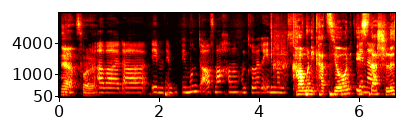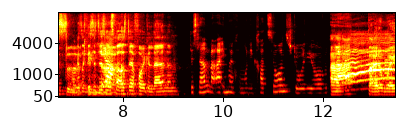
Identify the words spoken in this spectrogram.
Ja, voll. Aber da eben im, im Mund aufmachen und drüber reden und Kommunikation ist Genau. der Schlüssel. Sagen, das ist das, was wir aus der Folge lernen. Das lernen wir auch immer im Kommunikationsstudium. Ah, by the way,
